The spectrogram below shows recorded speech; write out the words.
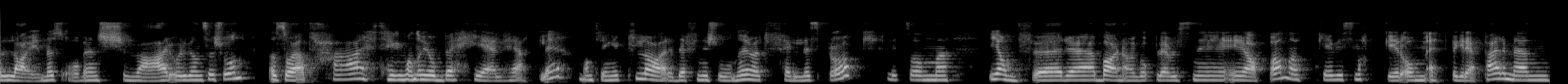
alignes over en svær organisasjon. Da så jeg at her trenger man å jobbe helhetlig. Man trenger klare definisjoner og et felles språk. Litt sånn eh, jf. barnehageopplevelsen i, i Japan. At okay, vi snakker om et begrep her, men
